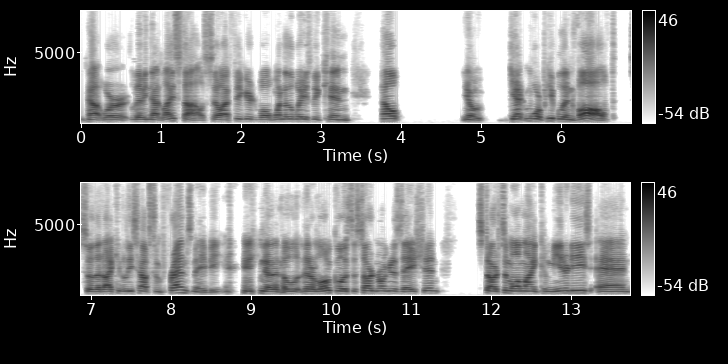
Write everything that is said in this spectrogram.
that were living that lifestyle. So I figured, well, one of the ways we can help, you know, get more people involved so that I could at least have some friends, maybe, you know, that are, that are local is to start an organization, start some online communities, and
